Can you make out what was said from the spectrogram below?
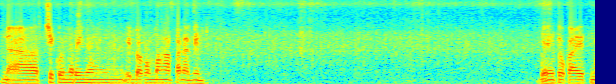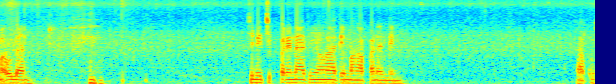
Na check ko na rin yung iba kong mga pananim. Ganito kahit maulan. Sinicheck pa rin natin yung ating mga pananim. Tapos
